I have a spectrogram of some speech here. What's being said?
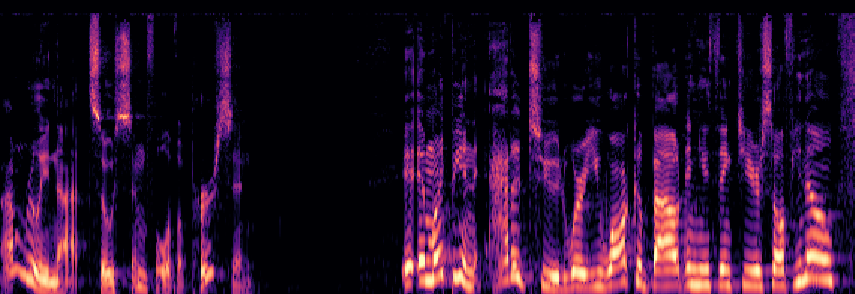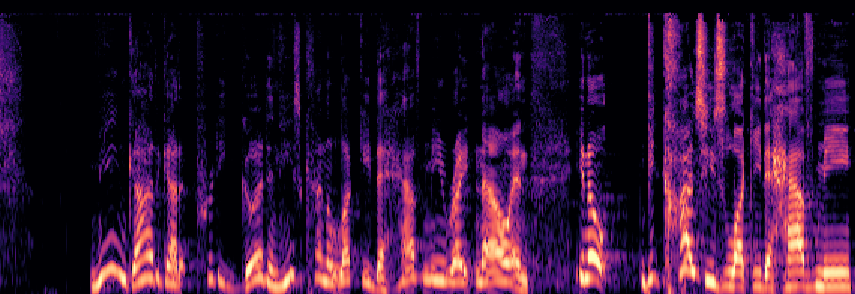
I'm really not so sinful of a person. It, it might be an attitude where you walk about and you think to yourself, you know, me and God got it pretty good, and He's kind of lucky to have me right now. And, you know, because He's lucky to have me,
